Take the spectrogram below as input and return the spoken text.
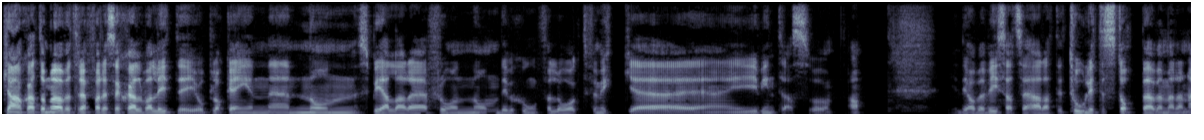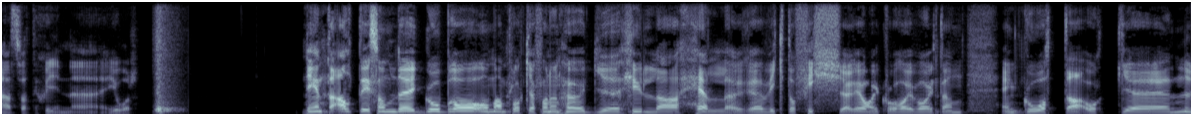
kanske att de överträffade sig själva lite i att plocka in eh, någon spelare från någon division för lågt för mycket eh, i vintras. Och, ja, det har bevisat sig här att det tog lite stopp även med den här strategin i år det är inte alltid som det går bra om man plockar från en hög eh, hylla heller. Eh, Viktor Fischer i AIK har ju varit en, en gåta och eh, nu,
